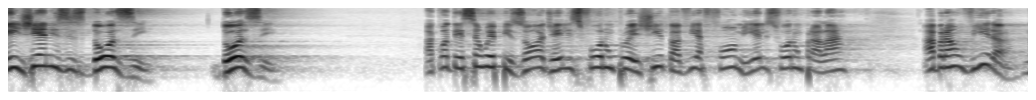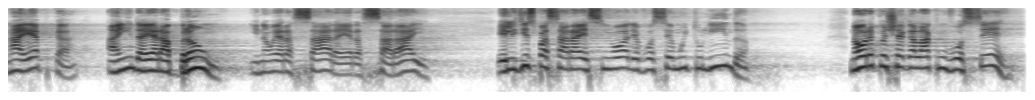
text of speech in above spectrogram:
Em Gênesis 12, 12, aconteceu um episódio, eles foram para o Egito, havia fome, e eles foram para lá. Abraão vira, na época, ainda era Abrão, e não era Sara, era Sarai. Ele diz para Sarai assim: Olha, você é muito linda. Na hora que eu chegar lá com você,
